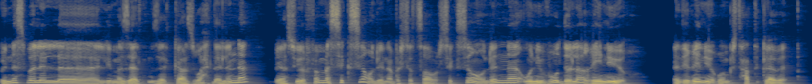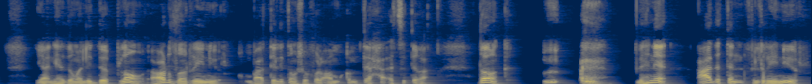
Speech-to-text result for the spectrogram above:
بالنسبة لل اللي مازالت مازالت case وحدة لنا bien sûr فما section لنا باش تتصور section لنا au niveau de la rainure هذه rainure وين باش تحط clavette يعني هذوما les deux plans عرض rainure ومن بعد تالي نشوفوا العمق نتاعها et cetera donc لهنا عادة في ال rainure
